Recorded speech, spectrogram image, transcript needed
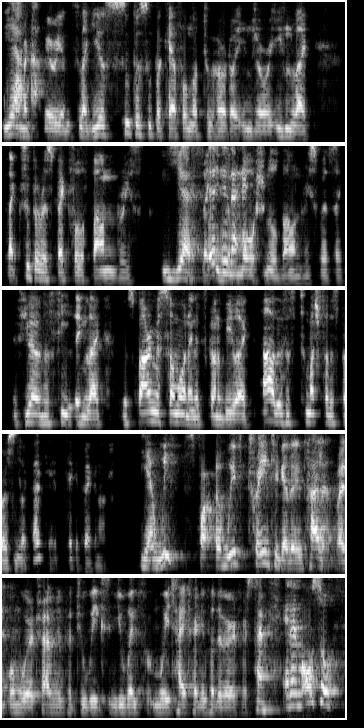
yeah, from experience. Like you're super, super careful not to hurt or injure, or even like like super respectful of boundaries. Yes, like and, even and emotional I, boundaries. Where it's like if you have the feeling like you're sparring with someone and it's going to be like, oh, this is too much for this person. You're like, okay, take it back a notch. Yeah, we've spar- uh, we've trained together in Thailand, right? When we were traveling for two weeks, and you went for Muay Thai training for the very first time. And I'm also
